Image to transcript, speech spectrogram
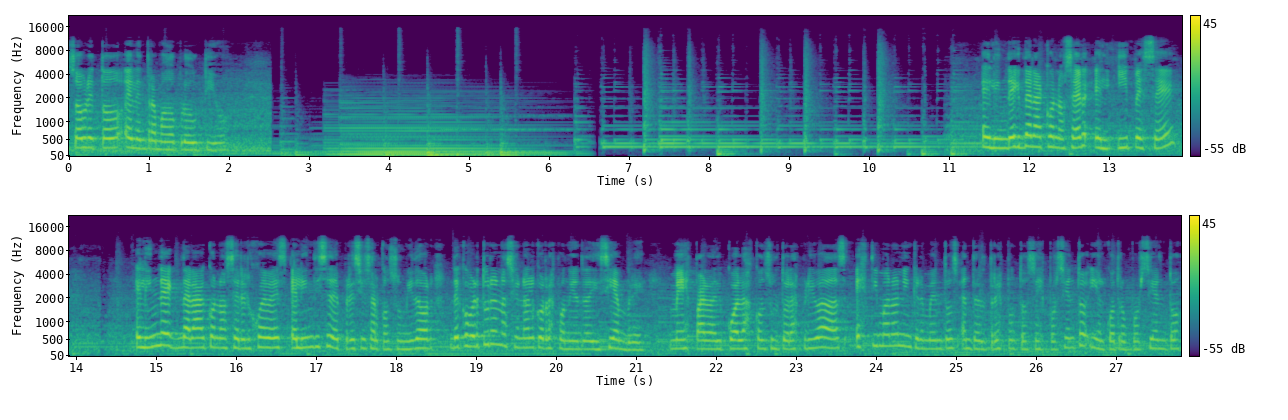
sobre todo el entramado productivo. El INDEC dará a conocer el IPC el INDEC dará a conocer el jueves el índice de precios al consumidor de cobertura nacional correspondiente a diciembre, mes para el cual las consultoras privadas estimaron incrementos entre el 3.6% y el 4%,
